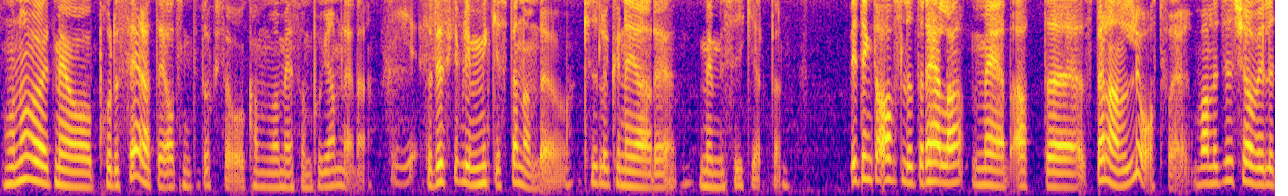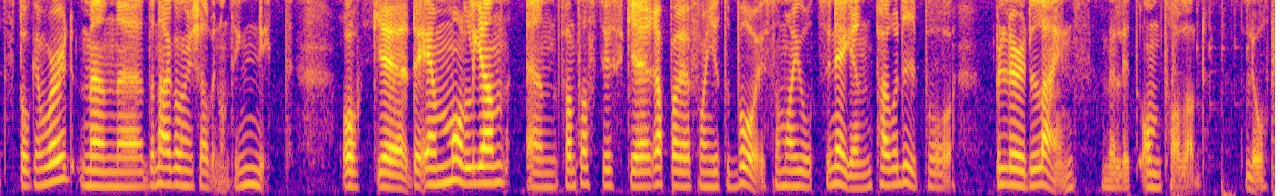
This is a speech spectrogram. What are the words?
Hon har varit med och producerat det avsnittet också och kommer vara med som programledare. Yes. Så det ska bli mycket spännande och kul att kunna göra det med Musikhjälpen. Vi tänkte avsluta det hela med att eh, spela en låt för er. Vanligtvis kör vi lite spoken word men eh, den här gången kör vi någonting nytt. Och eh, det är Molgan, en fantastisk eh, rappare från Göteborg som har gjort sin egen parodi på Blurred Lines, väldigt omtalad låt.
